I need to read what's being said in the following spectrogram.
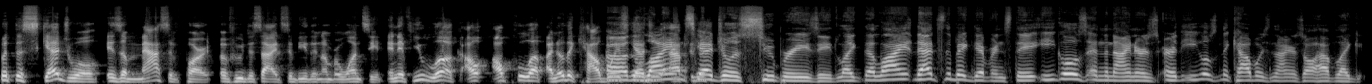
But the schedule is a massive part of who decides to be the number one seed. And if you look, I'll I'll pull up. I know the Cowboys. Uh, the Lions schedule is super easy. Like the Lion, that's the big difference. The Eagles and the Niners, or the Eagles and the Cowboys and Niners, all have like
